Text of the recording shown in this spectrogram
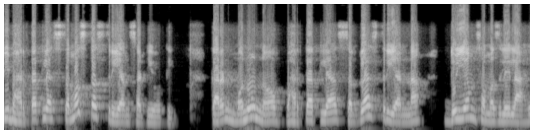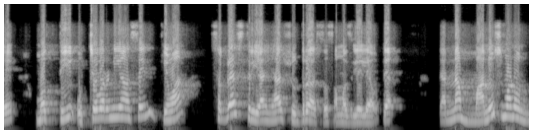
ती भारतातल्या समस्त स्त्रियांसाठी होती. कारण म्हणून भारतातल्या सगळ्या स्त्रियांना दुय्यम समजलेला आहे. मग ती उच्चवर्णीय असेल किंवा सगळ्या स्त्रिया ह्या शूद्र असं समजलेल्या होत्या. त्यांना माणूस म्हणून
